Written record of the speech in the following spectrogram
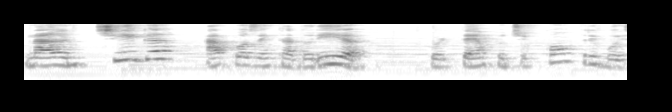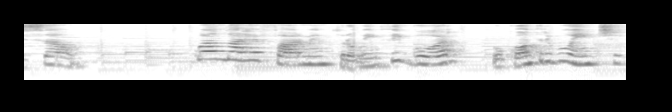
na antiga aposentadoria por tempo de contribuição, quando a reforma entrou em vigor, o contribuinte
